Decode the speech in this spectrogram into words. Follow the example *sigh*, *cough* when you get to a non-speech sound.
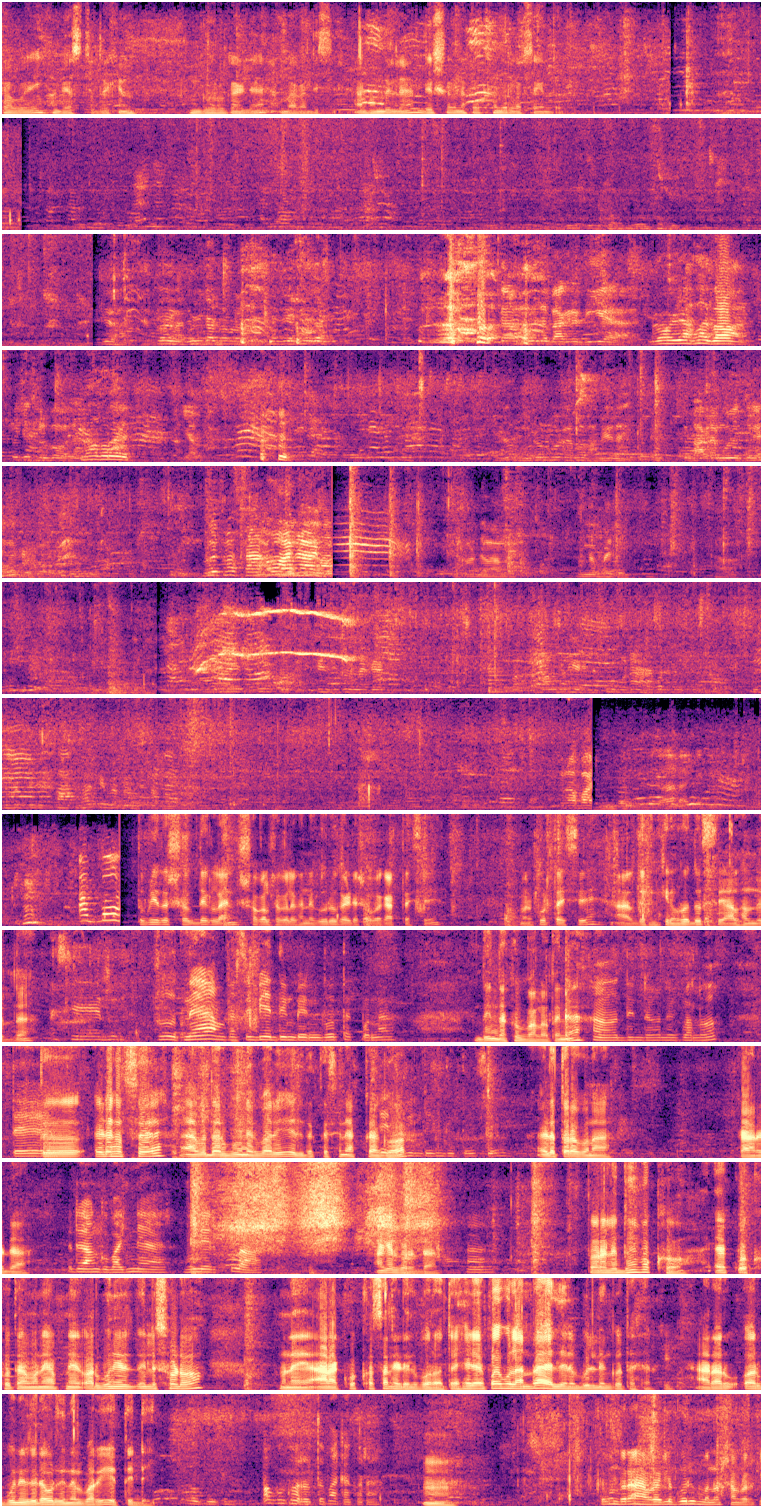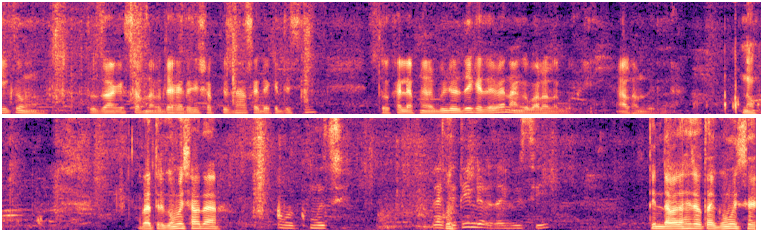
সবাই ব্যস্ত দেখেন গরু কাইডে বাগা দিছে। আলহামদুলিল্লাহ দৃশ্য খুব সুন্দর লাগছে কিন্তু। *coughs* তো প্রিয় দর্শক দেখলেন সকাল সকাল এখানে গরু কাইটে সবাই কাটতেছে। মানে করতেছে আর দেখেন কিরম রোদ উঠছে আলহামদুলিল্লাহ। রোদ না আমরা বিয়ের দিন বেন রোদ থাকব না দিনটা খুব ভালো তাই না? হ্যাঁ দিনটা অনেক ভালো তো এটা হচ্ছে আবেদার বোনের বাড়ি এই যে দেখতেছেন একটা ঘর। এটা তোরা গোনা কার এটা? এটা আঙ্গু বাইনার বোনের পোলা আগের ঘরেরটা? হ্যাঁ। তোর হলে দুই পক্ষ এক পক্ষ তার মানে আপনার ওর বোনের হলে ছোট মানে আর এক পক্ষ চাল হেডেল বড় তো হেডের পয় বলে আমরা এই বিল্ডিং করতেছে আর কি। আর আর ওর বোনের যেটা অরিজিনাল বাড়ি এতে দেই ঘর তো পাকা করা। হুম। তো বন্ধুরা আমরা এগুলো গরিব মানুষ আমরা কি কম তো যা কিছু আপনাকে দেখাই দেখি সব কিছু হাসাই দেখে দিচ্ছি তো খালি আপনারা ভিডিও দেখে দেবেন আগে ভালো লাগবে আর কি। আলহামদুলিল্লাহ। নো। রাত্রে ঘুমিয়েছে আদার আমার রাতে তিনটে বাজায় হয়েছি তিনটা বাজে হয়েছে তাই ঘুমিয়েছে?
